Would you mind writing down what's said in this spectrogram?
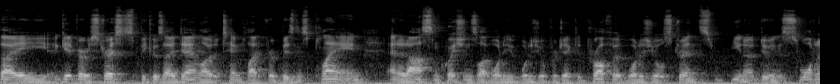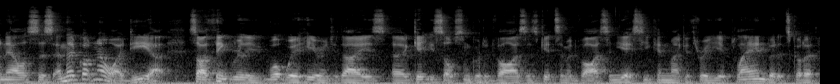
they get very stressed because they download a template for a business plan, and it asks them questions like, "What, you, what is your projected profit? What is your strengths?" You know, doing a SWOT analysis, and they've got no idea. So I think really what we're hearing today is uh, get yourself some good advisors, get some advice, and yes, you can make a three-year plan, but it's got to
